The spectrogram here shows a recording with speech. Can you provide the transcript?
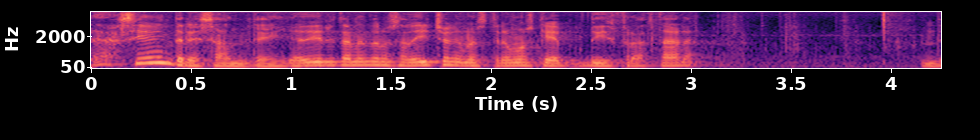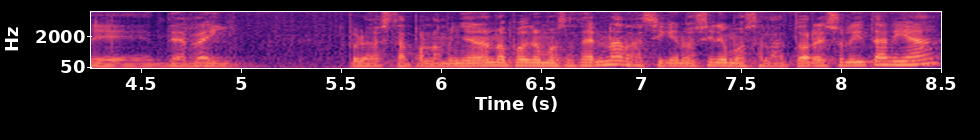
ha sido interesante. Ya directamente nos ha dicho que nos tenemos que disfrazar de, rey. Pero hasta por la mañana no podremos hacer nada, así que nos iremos a la torre solitaria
